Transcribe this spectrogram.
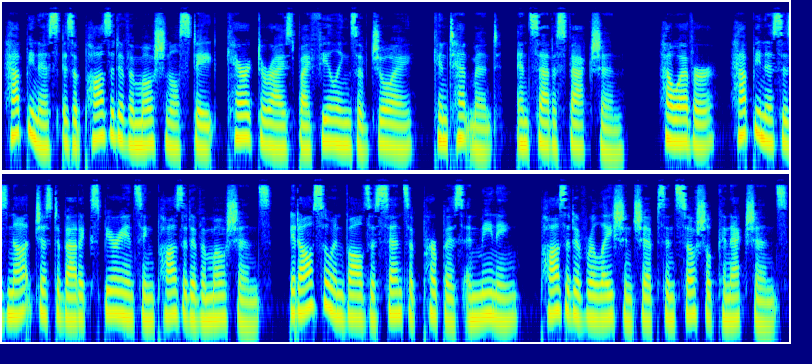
happiness is a positive emotional state characterized by feelings of joy, contentment, and satisfaction. However, happiness is not just about experiencing positive emotions, it also involves a sense of purpose and meaning, positive relationships and social connections,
